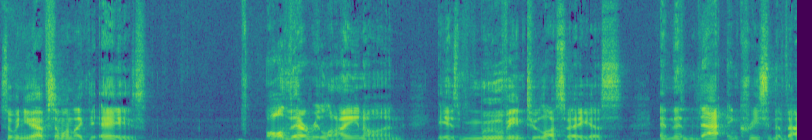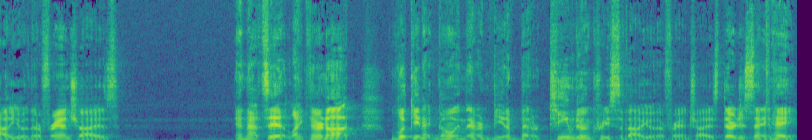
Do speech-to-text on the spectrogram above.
So when you have someone like the A's, all they're relying on is moving to Las Vegas and then that increasing the value of their franchise. And that's it. Like they're not looking at going there and being a better team to increase the value of their franchise. They're just saying, hey,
